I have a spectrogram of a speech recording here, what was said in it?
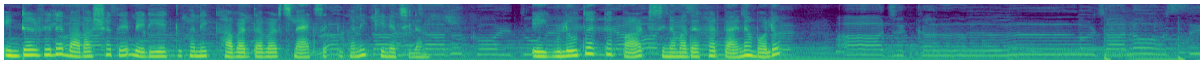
ইন্টারভেলে বাবার সাথে বেরিয়ে একটুখানি খাবার দাবার স্ন্যাক্স একটুখানি কিনেছিলাম। এইগুলোও তো একটা পার্ট সিনেমা দেখার তাই না বলো? আজকাল সি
